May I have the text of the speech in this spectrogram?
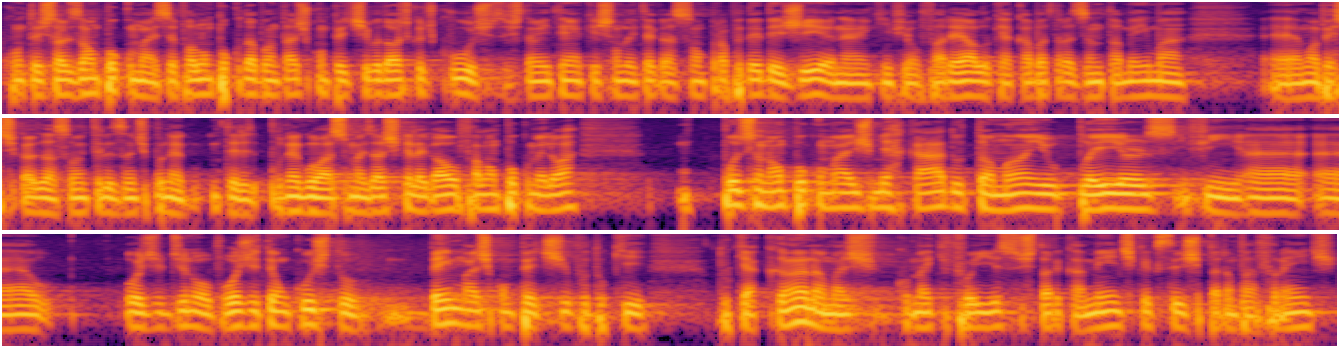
contextualizar um pouco mais. Você falou um pouco da vantagem competitiva da ótica de custos, vocês também têm a questão da integração própria DDG, né? que enfim, é o farelo, que acaba trazendo também uma, é, uma verticalização interessante para o negócio, mas acho que é legal falar um pouco melhor posicionar um pouco mais mercado, tamanho, players, enfim, é, é, hoje, de novo, hoje tem um custo bem mais competitivo do que, do que a cana, mas como é que foi isso historicamente, o que, é que vocês esperam para frente?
